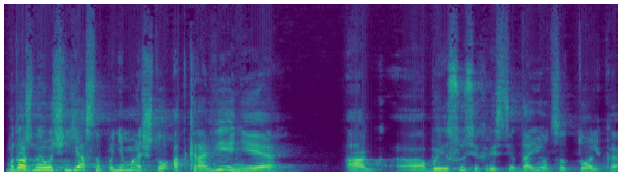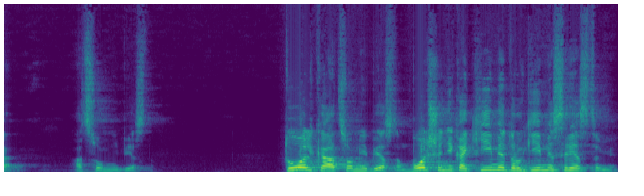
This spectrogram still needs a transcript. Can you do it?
мы должны очень ясно понимать, что откровение об Иисусе Христе дается только Отцом Небесным. Только Отцом Небесным. Больше никакими другими средствами.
